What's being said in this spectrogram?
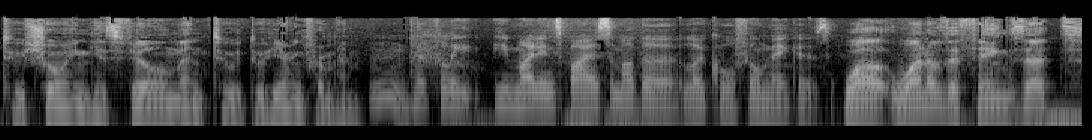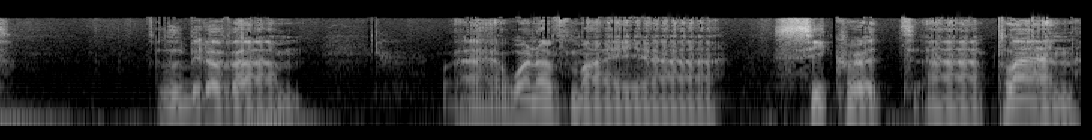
to showing his film and to to hearing from him. Mm, hopefully, he might inspire some other local filmmakers. Well, one of the things that a little bit of um, uh, one of my uh, secret uh, plan,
